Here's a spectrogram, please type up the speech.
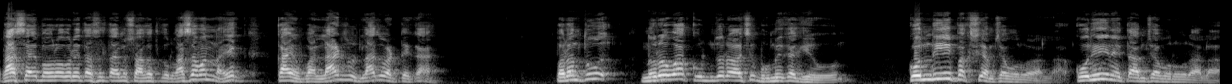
राजसाहेब बरोबर येत असेल तर आम्ही स्वागत करू. असं म्हण ना एक काय लाज लाज वाटते का? परंतु नरोवा कुंजोरावाची भूमिका घेऊन कोणीही पक्ष आमच्या बरोबर आला कोणीही नेता आमच्या बरोबर आला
